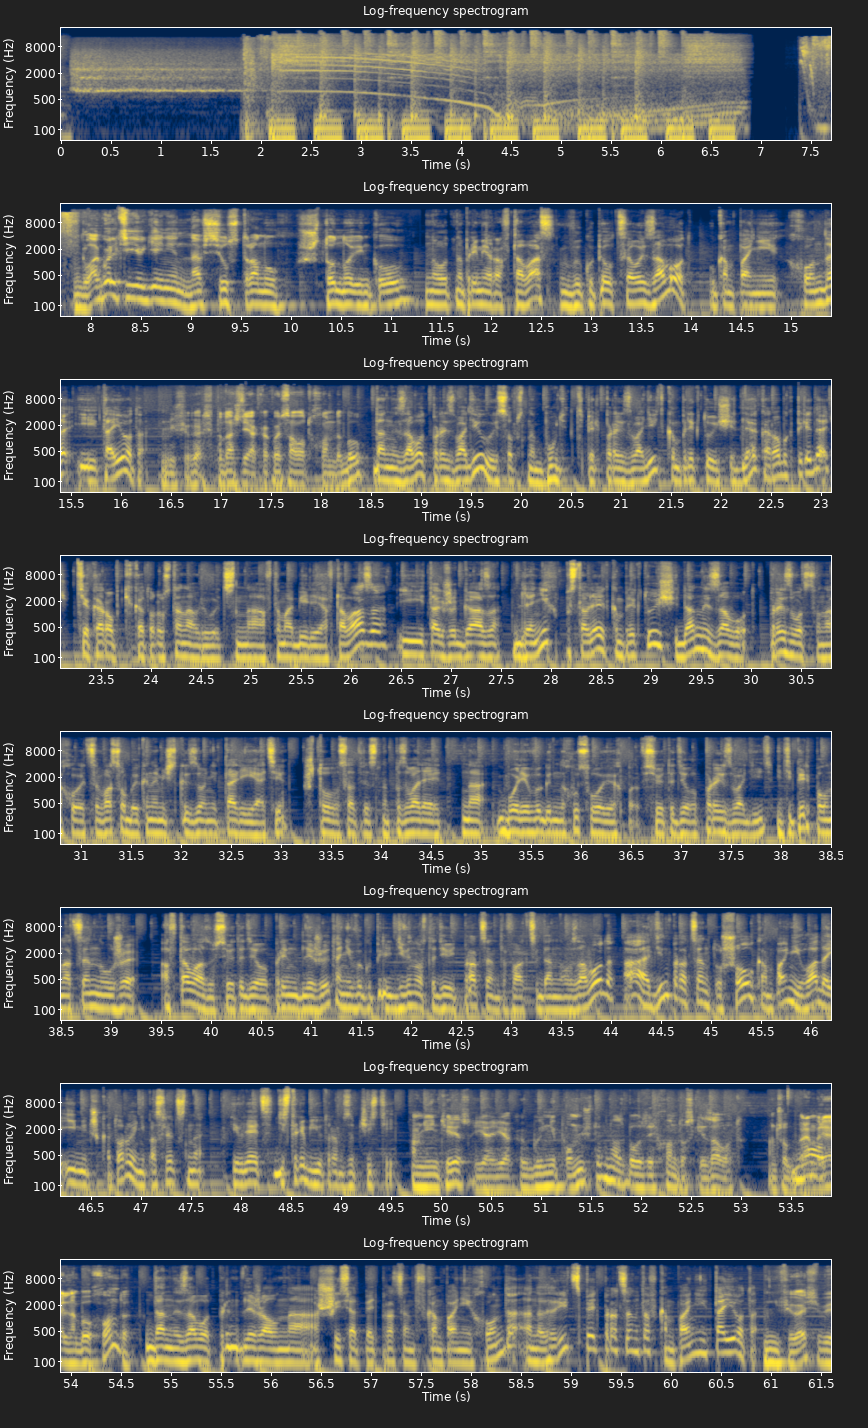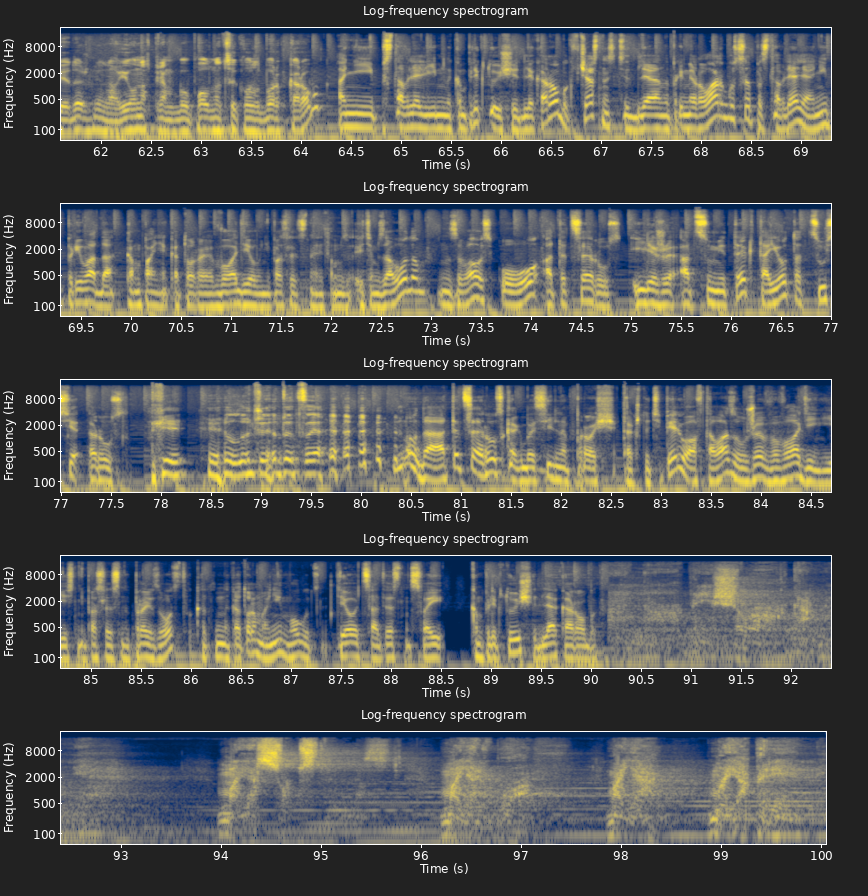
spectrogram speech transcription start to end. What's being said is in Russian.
Глагольте, Евгений, на всю страну. Что новенького? Ну вот, например, АвтоВАЗ выкупил целый завод у компании Honda и Toyota. Нифига себе. Подожди, а какой завод у Honda был? Данный завод производил и, собственно, будет теперь производить комплектующие для коробок передач. Те коробки, которые устанавливаются на автомобиле АвтоВАЗа и также ГАЗа, для них поставляет комплектующий данный завод. Производство находится в особой экономической зоне Тольятти, что, соответственно, позволяет на более выгодных условиях все это дело производить. И теперь полноценно уже АвтоВАЗу все это дело принадлежит. Они выкупили 99% акций данного завода, а 1% ушел компании Lada Image, которая непосредственно является дистрибьютором запчастей. А мне интересно, я, я как бы не помню, что у нас был здесь хондовский завод. Он что, прям Ну, реально был Honda? Данный завод принадлежал на 65% компании Honda, а на 35% компании Toyota. Нифига себе, я даже не знал. И у нас прям был полный цикл сборок коробок? Они поставляли именно комплектующие для коробок. В частности, для, например, Ларгуса поставляли они привода. Компания, которая владела непосредственно этим, этим заводом, называлась ООО АТЦ РУС. Или же Ацумитек Toyota Цуси Рус. Лучше АТЦ. Ну да, АТЦ Рус как бы сильно проще. Так что теперь у АвтоВАЗа уже во владении есть непосредственно производство, на котором они могут делать, соответственно, свои комплектующие для коробок. пришло ко мне. Моя собственность, моя любовь, моя, моя прелесть.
